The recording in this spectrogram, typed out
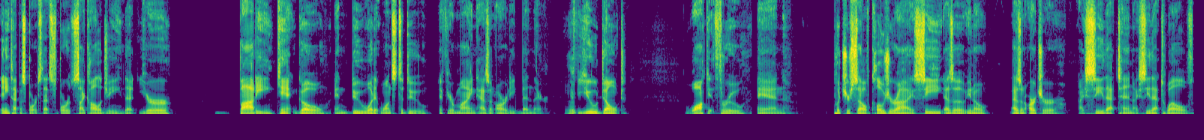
any type of sports, that sports psychology, that your body can't go and do what it wants to do if your mind hasn't already been there. If you don't walk it through and put yourself close your eyes see as a you know as an archer i see that 10 i see that 12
